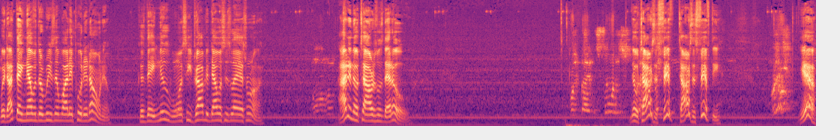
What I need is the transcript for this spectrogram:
Which I think that was the reason why they put it on him, because they knew once he dropped it that was his last run. Mm-hmm. I didn't know Towers was that old. Was about in his 40s. No, Towers is 50. Tyrus is 50. Really? Yeah,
